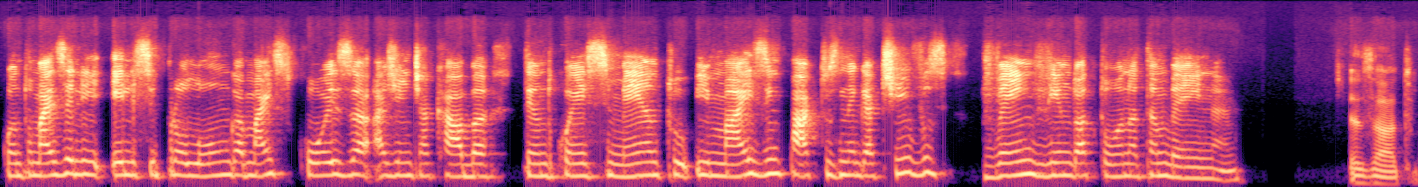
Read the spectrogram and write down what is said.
quanto mais ele, ele se prolonga, mais coisa a gente acaba tendo conhecimento e mais impactos negativos vêm vindo à tona também, né? Exato.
